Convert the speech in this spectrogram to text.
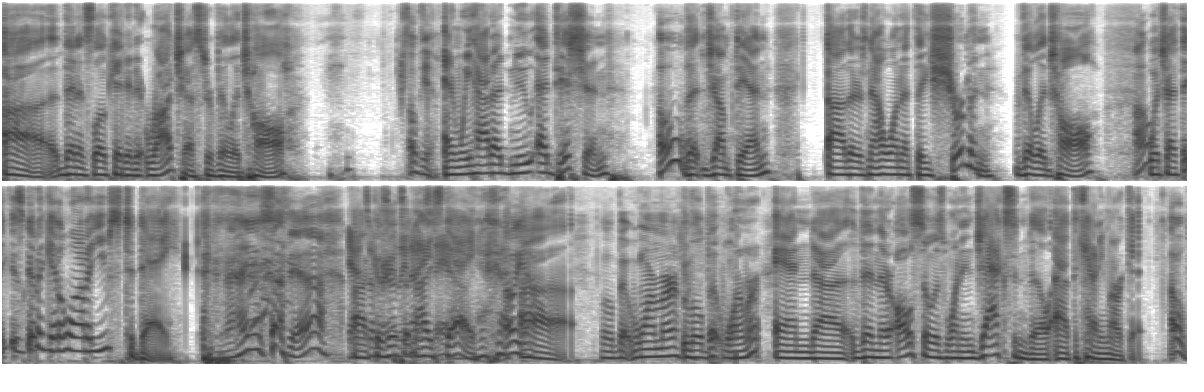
uh, then it's located at Rochester Village Hall, Oh, yeah. and we had a new addition Oh. that jumped in. Uh, there's now one at the Sherman Village Hall, Oh. which I think is going to get a lot of use today Nice. Yeah. Yeah, because it's, a nice day. Oh, yeah. Uh, a little bit warmer. a little bit warmer. And uh, then there also is one in Jacksonville at the county market. Oh,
